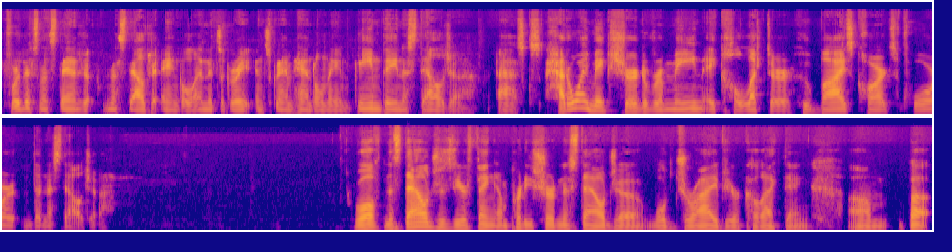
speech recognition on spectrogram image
for this nostalgia nostalgia angle, and it's a great Instagram handle name, Game Day Nostalgia asks, How do I make sure to remain a collector who buys cards for the nostalgia? Well, if nostalgia is your thing, I'm pretty sure nostalgia will drive your collecting. Um, but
